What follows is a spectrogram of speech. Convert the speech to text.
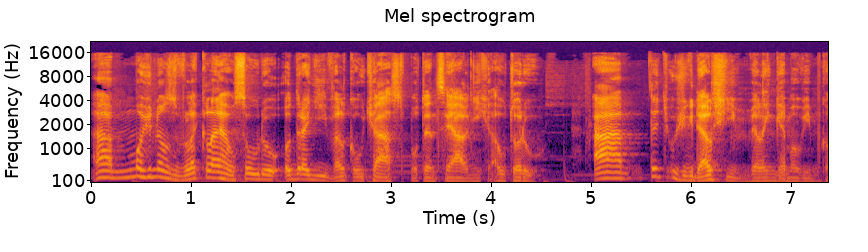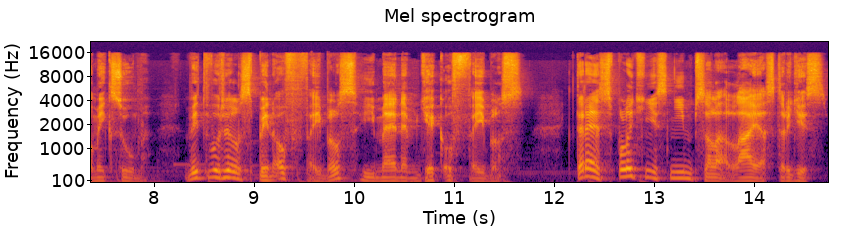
a možnost vleklého soudu odradí velkou část potenciálních autorů. A teď už k dalším Willinghamovým komiksům. Vytvořil spin-off Fables jménem Jack of Fables, které společně s ním psala Laia Sturgis.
